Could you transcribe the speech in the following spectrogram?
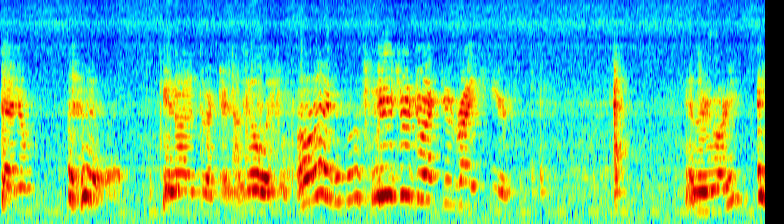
Daniel, you're not a director now. Go away. All right, Future director right here. Is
